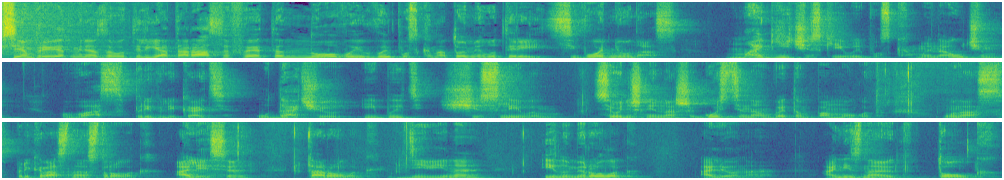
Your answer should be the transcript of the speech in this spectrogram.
Всем привет, меня зовут Илья Тарасов, и это новый выпуск «Анатомии лотерей». Сегодня у нас магический выпуск. Мы научим вас привлекать удачу и быть счастливым. Сегодняшние наши гости нам в этом помогут. У нас прекрасный астролог Олеся, таролог Дивина и нумеролог Алена. Они знают толк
